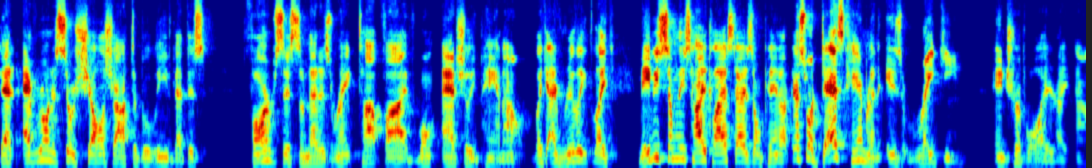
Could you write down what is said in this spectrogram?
That everyone is so shell shocked to believe that this farm system that is ranked top five won't actually pan out. Like I really like maybe some of these high class guys don't pan out. Guess what? Daz Cameron is raking in AAA right now.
